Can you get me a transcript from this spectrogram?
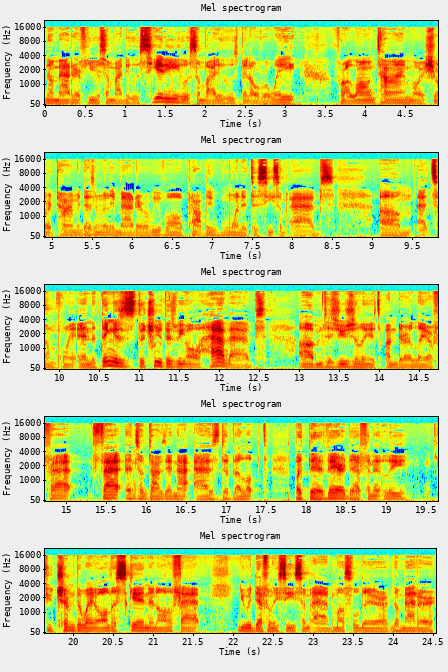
no matter if you're somebody who's skinny, who's somebody who's been overweight for a long time or a short time, it doesn't really matter. We've all probably wanted to see some abs um, at some. And the thing is, the truth is, we all have abs. Um, just usually it's under a layer of fat, fat, and sometimes they're not as developed, but they're there definitely. If you trimmed away all the skin and all the fat, you would definitely see some ab muscle there, no matter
